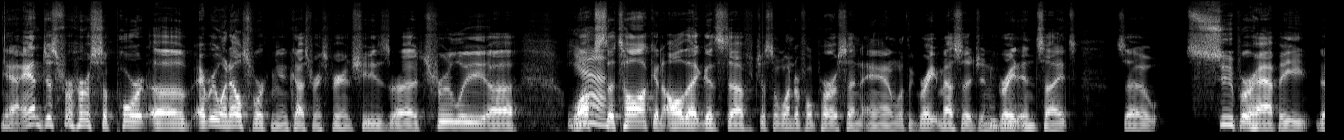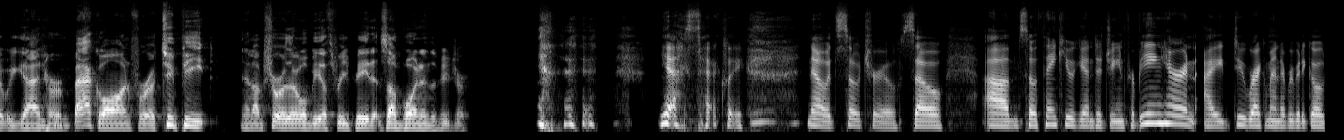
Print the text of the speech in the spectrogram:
Yeah, and just for her support of everyone else working in customer experience. She's uh, truly uh, walks yeah. the talk and all that good stuff. Just a wonderful person and with a great message and mm-hmm. great insights. So super happy that we got mm-hmm. her back on for a two-peat, and I'm sure there will be a three-peat at some point in the future. Yeah, exactly. No, it's so true. So, um, so thank you again to Jeanne for being here, and I do recommend everybody go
